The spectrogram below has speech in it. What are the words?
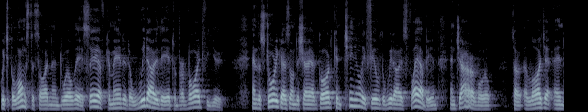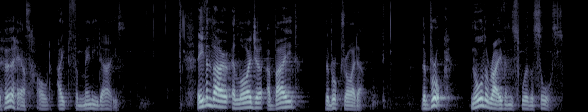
which belongs to Sidon, and dwell there. See, I have commanded a widow there to provide for you. And the story goes on to show how God continually filled the widow's flour bin and jar of oil. So Elijah and her household ate for many days. Even though Elijah obeyed, the brook dried up. The brook nor the ravens were the source,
